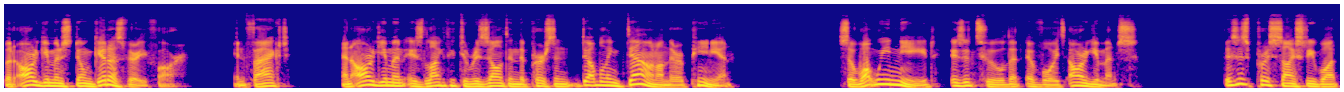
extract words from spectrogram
But arguments don't get us very far. In fact, an argument is likely to result in the person doubling down on their opinion. So, what we need is a tool that avoids arguments. This is precisely what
